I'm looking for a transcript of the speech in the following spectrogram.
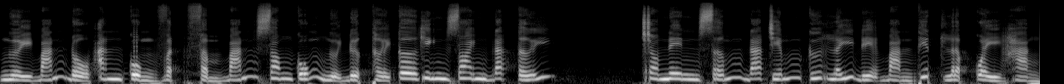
Người bán đồ ăn cùng vật phẩm bán xong cũng ngửi được thời cơ kinh doanh đã tới. Cho nên sớm đã chiếm cứ lấy địa bàn thiết lập quầy hàng.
